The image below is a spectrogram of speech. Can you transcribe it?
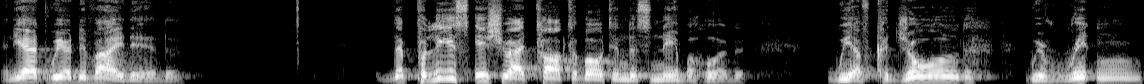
And yet we are divided. The police issue I talked about in this neighborhood, we have cajoled We've written,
